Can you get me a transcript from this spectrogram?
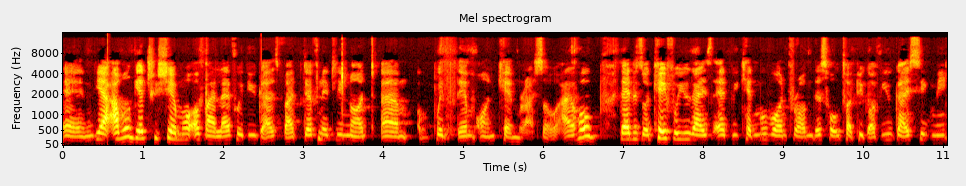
And yeah i will get to share more of my life with you guys but definitely not um with them on camera. So i hope that is okay for you guys and we can move on from this whole topic of you guys seeing me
